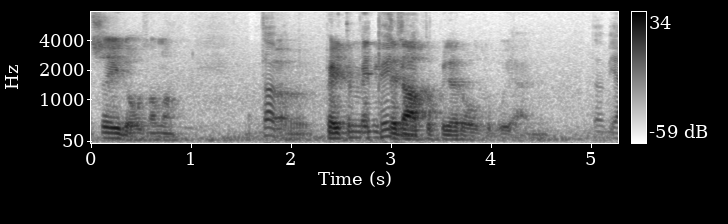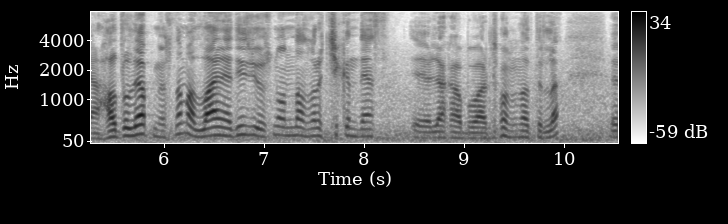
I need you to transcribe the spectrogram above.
şeydi o zaman. Tabii. Ee, Peyton Manning de Peyton- daha popüler oldu bu yani. Tabii yani huddle yapmıyorsun ama line'e diziyorsun. Ondan sonra chicken dance e, lakabı vardı onun hatırla. E,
